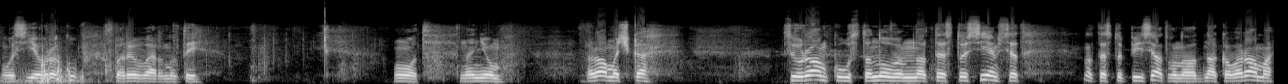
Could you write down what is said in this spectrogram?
Ось Єврокуб перевернутий. От, на ньому рамочка. Цю рамку установимо на Т-170. На Т-150 вона однакова рама.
